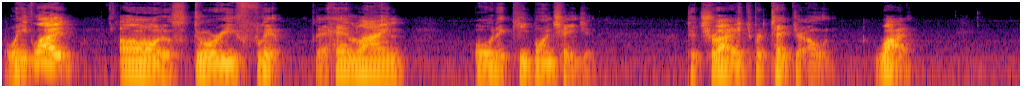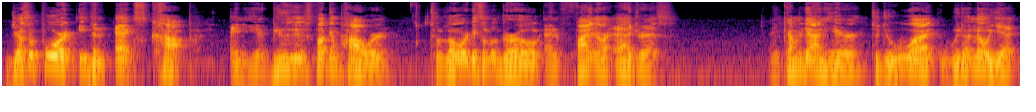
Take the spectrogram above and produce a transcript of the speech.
But when he's white, all the stories flip. The headline, or they keep on changing to try to protect your own. Why? Just report he's an ex-cop and he abuses fucking power to lower this little girl and find her address and coming down here to do what? We don't know yet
